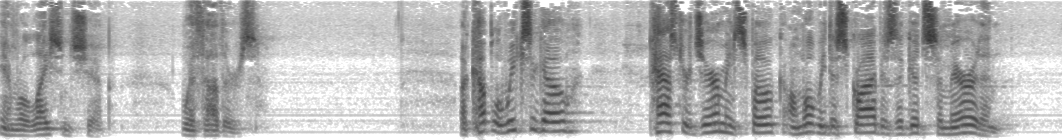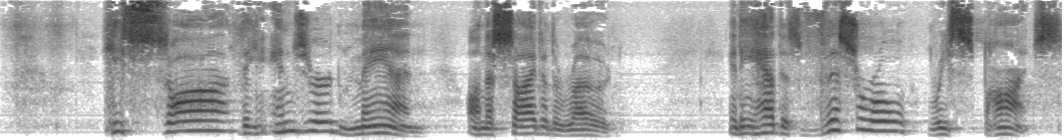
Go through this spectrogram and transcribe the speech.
and relationship with others. A couple of weeks ago, Pastor Jeremy spoke on what we describe as the Good Samaritan. He saw the injured man on the side of the road and he had this visceral response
